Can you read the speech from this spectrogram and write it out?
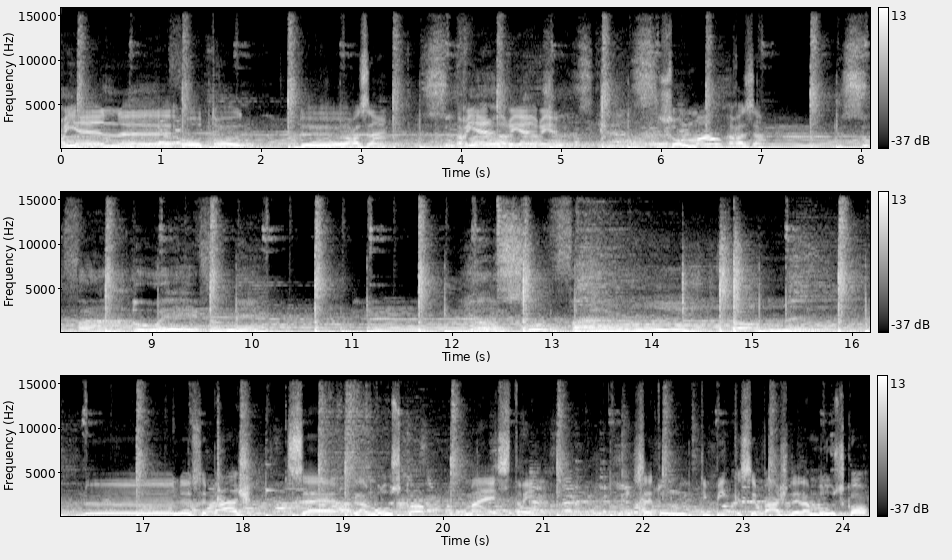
Rien euh, autre de raisin. Rien, rien, rien. Seulement raisin. so far away from me. You're so far away from me. Le, le cépage, c'est l'Ambrusco Maestri. C'est un typique cépage de l'Ambrusco.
